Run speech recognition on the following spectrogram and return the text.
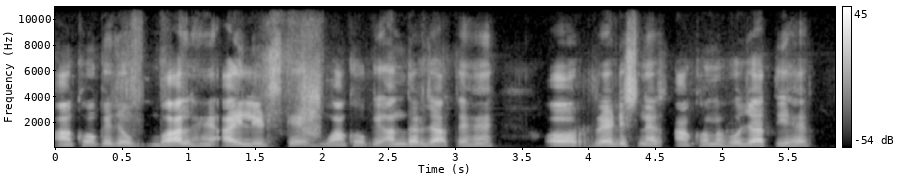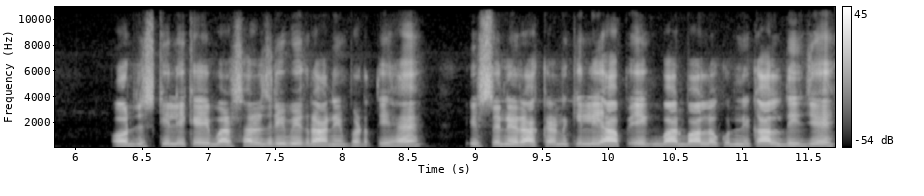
आँखों के जो बाल हैं आई के, वो आँखों के अंदर जाते हैं और रेडिशनेस आँखों में हो जाती है और जिसके लिए कई बार सर्जरी भी करानी पड़ती है। इससे निराकरण के लिए आप एक बार बालों को निकाल दीजिए,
